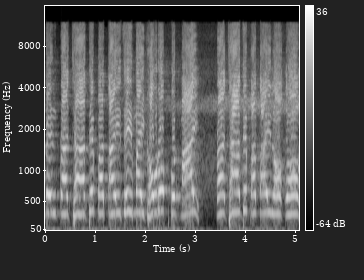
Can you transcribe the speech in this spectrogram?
เป็นประชาธิปไตยที่ไม่เคารพกฎหมาย ประชาธิปไตยหลอกหลอก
